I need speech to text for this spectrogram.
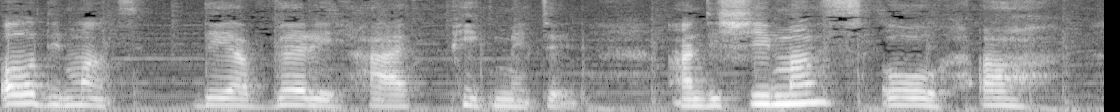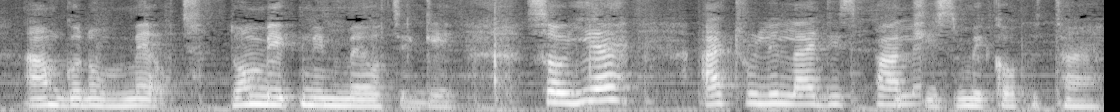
All the mattes they are very high pigmented. And the shimmers oh oh i'm gonna melt. Don't make me melt again. So yeah i truly like this palette. Is makeup time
